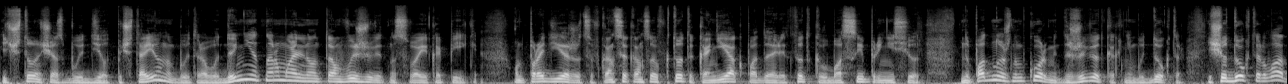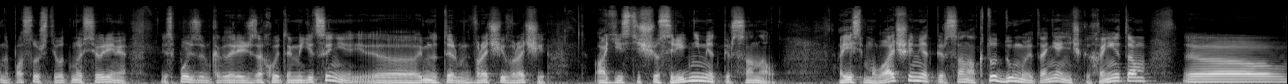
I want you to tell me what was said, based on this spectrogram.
И что он сейчас будет делать? Почтальоном будет работать? Да нет, нормально, он там выживет на свои копейки. Он продержится. В конце концов, кто-то коньяк подарит, кто-то колбасы принесет. На подножном корме доживет как-нибудь доктор. Еще доктор, ладно, послушайте, вот мы все время используем, когда речь заходит о медицине, э, именно термин врачи-врачи. А есть еще средний медперсонал. А есть младший медперсонал. Кто думает о нянечках? Они там, э,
